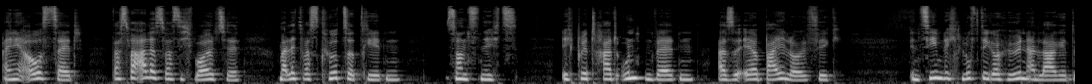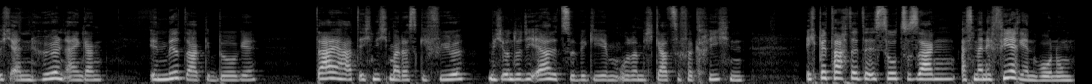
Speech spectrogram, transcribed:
Eine Auszeit, das war alles, was ich wollte. Mal etwas kürzer treten, sonst nichts. Ich betrat Untenwelten, also eher beiläufig in ziemlich luftiger Höhenanlage durch einen Höhleneingang im Mirdaggebirge. Daher hatte ich nicht mal das Gefühl, mich unter die Erde zu begeben oder mich gar zu verkriechen. Ich betrachtete es sozusagen als meine Ferienwohnung.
